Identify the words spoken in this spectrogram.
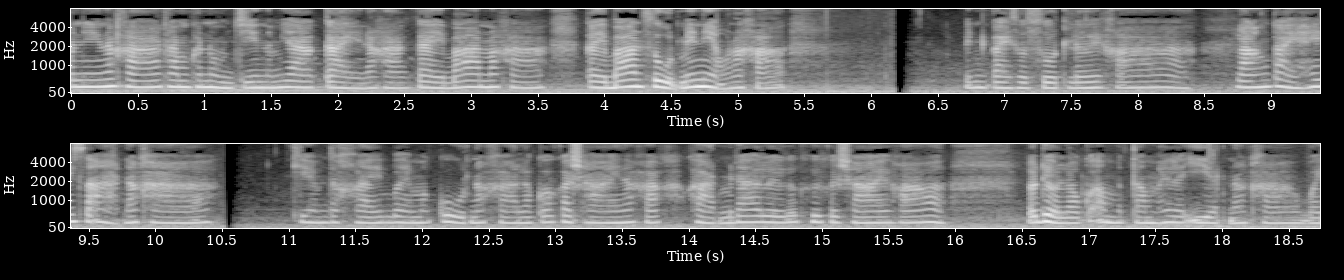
วันนี้นะคะทำขนมจีนน้ำยาไก่นะคะ ไก่บ้านนะคะ ไก่บ้านสูตรไม่เหนียวนะคะ เป็นไก่สดๆเลยค่ะ ล้างไก่ให้สะอาดนะคะเทียมตะไคร้ใบมะกรูดนะคะ แล้วก็กระชายนะคะ ขาดไม่ได้เลยก็คือกระชายค่ะ แล้วเดี๋ยวเราก็เอามาตำให้ละเอียดนะคะ ไว้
